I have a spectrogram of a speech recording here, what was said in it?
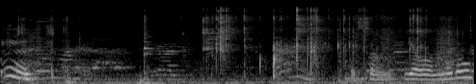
Mm. Put some yellow in the middle.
